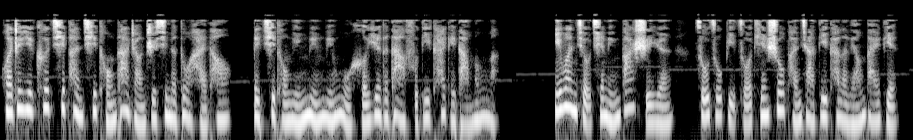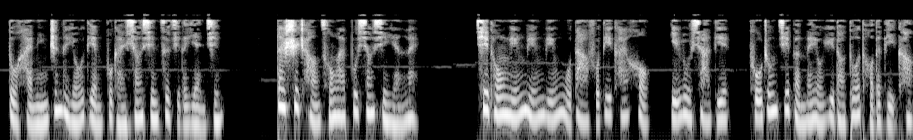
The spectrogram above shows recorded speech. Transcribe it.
怀着一颗期盼七童大涨之心的杜海涛，被七童零零零五合约的大幅低开给打懵了，一万九千零八十元，足足比昨天收盘价低开了两百点。杜海明真的有点不敢相信自己的眼睛，但市场从来不相信眼泪。七铜零零零五大幅低开后一路下跌，途中基本没有遇到多头的抵抗，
